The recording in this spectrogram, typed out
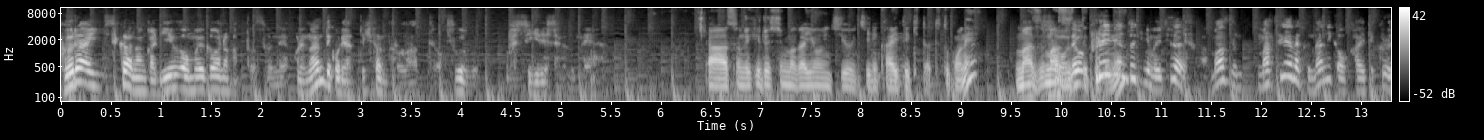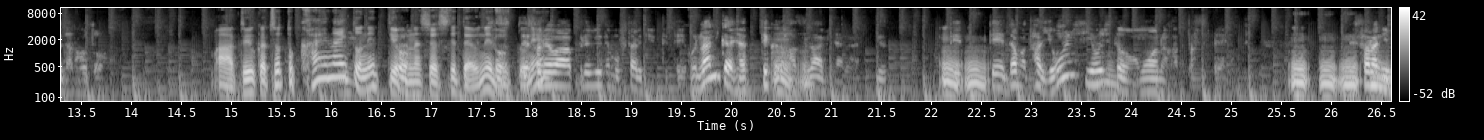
ぐらいしかなんか理由が思い浮かばなかったんですよね。これなんでこれやってきたんだろうなっていうのがすごい不思議でしたけどね。ああ、その広島が4141に変えてきたってとこね。まず、まずそうでもプレミアの。時にも言ってたじゃないですか。まず間違いなく何かを変えてくるだろうと。ああ、というか、ちょっと変えないとねっていう話をしてたよね、そうずっとね。でそれはプレビューでも2人で言ってて、これ何かやってくるはずだみたいな言ってうんうんて、でもただ4-4とは思わなかったですね。うんうんうんうん。さらに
